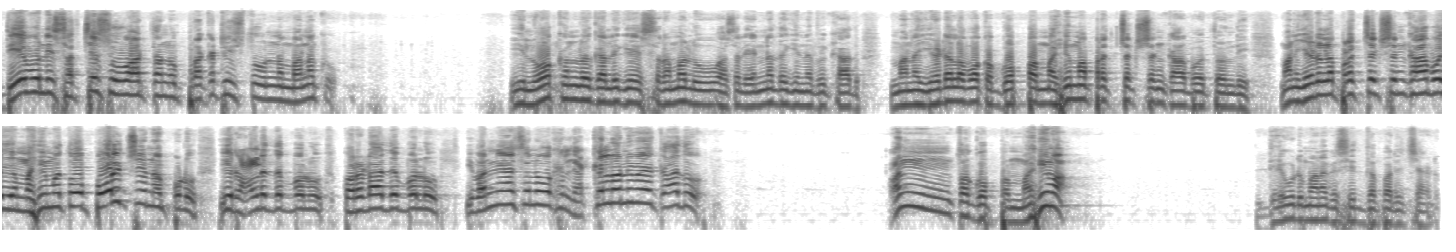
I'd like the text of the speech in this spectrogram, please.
దేవుని సత్య సువార్తను ప్రకటిస్తూ ఉన్న మనకు ఈ లోకంలో కలిగే శ్రమలు అసలు ఎన్నదగినవి కాదు. మన ఎడల ఒక గొప్ప మహిమ ప్రత్యక్షం కాబోతుంది. మన ఎడల ప్రత్యక్షం కాబోయే మహిమతో పోల్చినప్పుడు ఈ రాళ్ళ దెబ్బలు కొరడా దెబ్బలు ఇవన్నీ అసలు ఒక లెక్కలోనివే కాదు. అంత గొప్ప మహిమ దేవుడు మనకు సిద్ధపరిచాడు.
